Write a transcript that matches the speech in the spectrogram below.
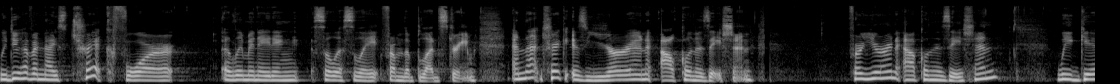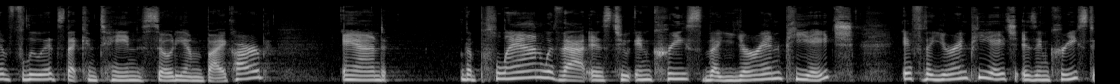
We do have a nice trick for eliminating salicylate from the bloodstream. And that trick is urine alkalinization. For urine alkalinization, we give fluids that contain sodium bicarb. And the plan with that is to increase the urine pH. If the urine pH is increased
